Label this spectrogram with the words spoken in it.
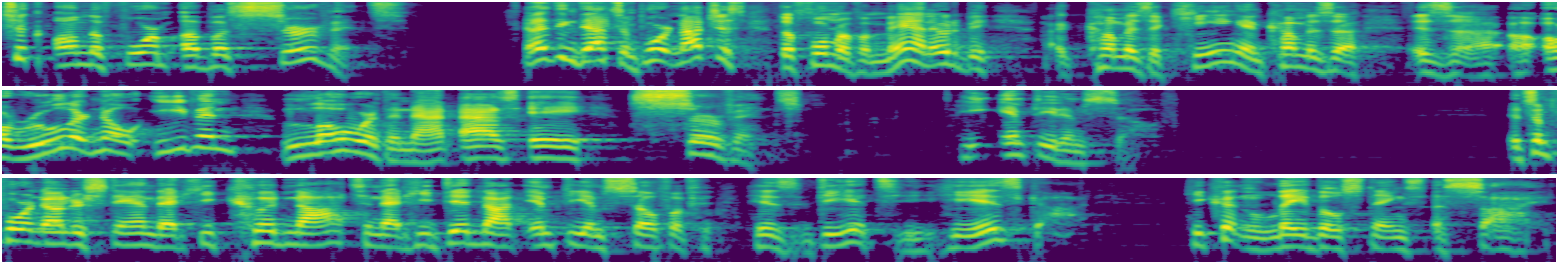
took on the form of a servant. And I think that's important, not just the form of a man. It would be uh, come as a king and come as a, as a, a ruler. No, even lower than that, as a servant. He emptied himself. It's important to understand that he could not and that he did not empty himself of his deity. He is God. He couldn't lay those things aside.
